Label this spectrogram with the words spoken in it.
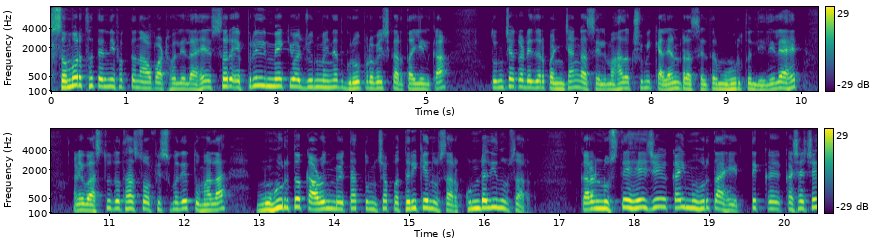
समर्थ त्यांनी फक्त नाव पाठवलेलं आहे. सर एप्रिल मे किंवा जून महिन्यात गृहप्रवेश करता येईल का? तुमच्याकडे जर पंचांग असेल महालक्ष्मी कॅलेंडर असेल तर मुहूर्त लिहिलेले आहेत. आणि वास्तुतथास ऑफिसमध्ये तुम्हाला मुहूर्त काढून मिळतात तुमच्या पत्रिकेनुसार कुंडलीनुसार. कारण नुसते हे जे काही मुहूर्त आहेत ते क कशाचे?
